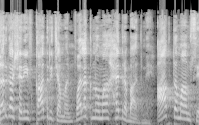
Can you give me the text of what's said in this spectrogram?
दरगाह शरीफ कादरी चमन फलकनुमा हैदराबाद में। आप तमाम से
